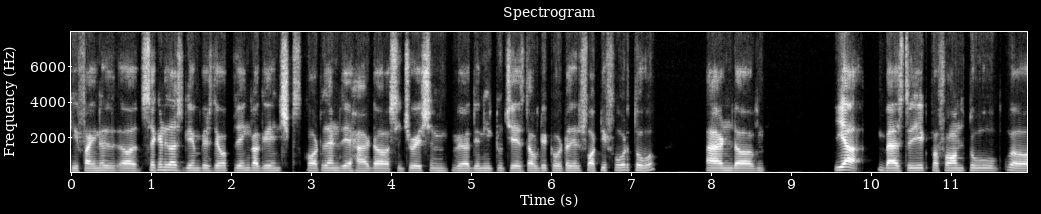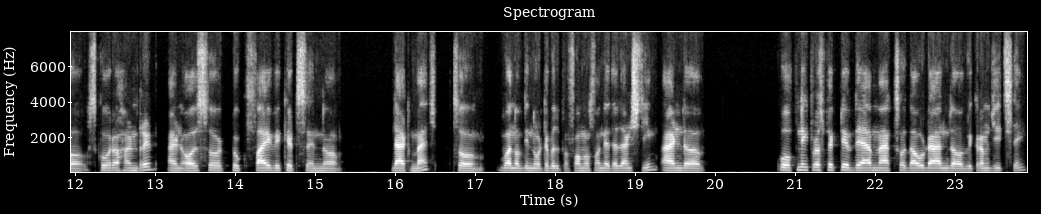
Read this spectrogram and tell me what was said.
The final, uh, second last game which they were playing against Scotland, they had a situation where they need to chase down the total in 44th over. And um, yeah, Bas de performed to uh, score 100 and also took five wickets in uh, that match. So, one of the notable performers for Netherlands team. And uh, opening perspective, they have Max O'Dowd and uh, Vikramjit Singh,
